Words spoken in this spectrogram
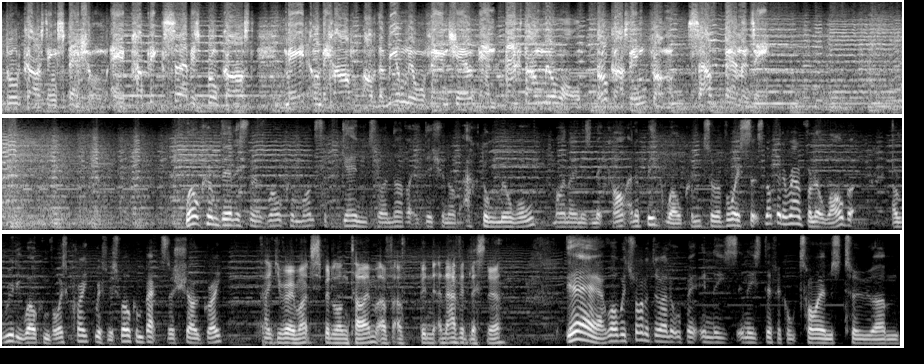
Millwall Broadcasting Special, a public service broadcast made on behalf of the Real Millwall Fan Show and Achtung Millwall, broadcasting from South Bermondsey. Welcome, dear listeners. Welcome once again to another edition of Achtung Millwall. My name is Nick Hart, and a big welcome to a voice that's not been around for a little while, but a really welcome voice, Craig Griffiths. Welcome back to the show, Craig. Thank you very much. It's been a long time. I've I've been an avid listener. Yeah, well, we're trying to do a little bit in these in these difficult times to um,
